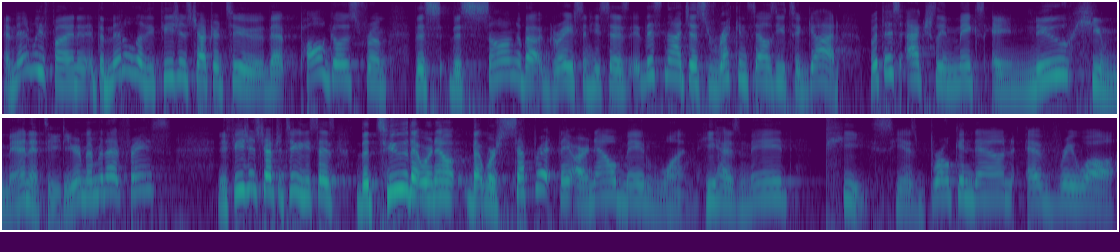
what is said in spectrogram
And then we find at the middle of Ephesians chapter 2 that Paul goes from this, this song about grace and he says, This not just reconciles you to God, but this actually makes a new humanity. Do you remember that phrase? In Ephesians chapter 2, he says, the two that were now that were separate, they are now made one. He has made peace. He has broken down every wall,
